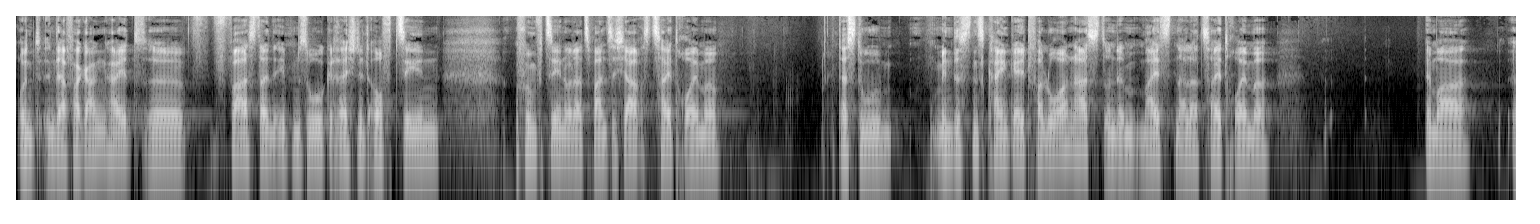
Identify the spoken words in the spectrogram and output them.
Und in der Vergangenheit äh, war es dann eben so gerechnet auf 10, 15 oder 20 Jahreszeiträume, dass du mindestens kein Geld verloren hast und im meisten aller Zeiträume immer äh,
